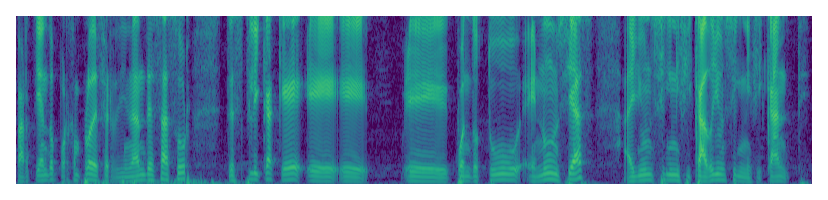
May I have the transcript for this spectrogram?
partiendo, por ejemplo, de Ferdinand de Saussure, te explica que eh, eh, cuando tú enuncias hay un significado y un significante.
